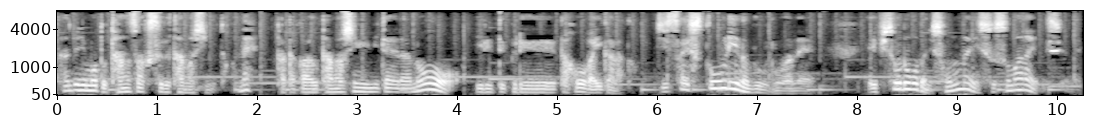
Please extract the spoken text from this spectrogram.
単純にもっと探索する楽しみとかね、戦う楽しみみたいなのを入れてくれた方がいいかなと。実際ストーリーの部分はね、エピソードごとにそんなに進まないんですよね。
